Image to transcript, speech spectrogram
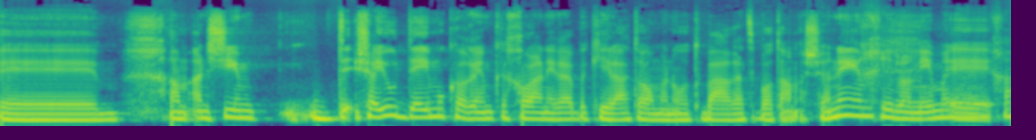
אה, אנשים ד- שהיו די מוכרים ככל הנראה בקהילת האומנות בארץ באותם השנים. חילונים אני מניחה.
